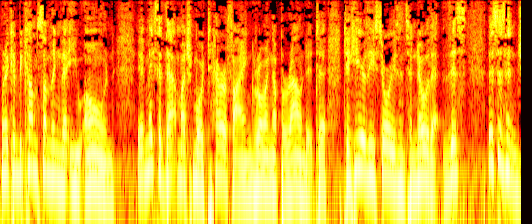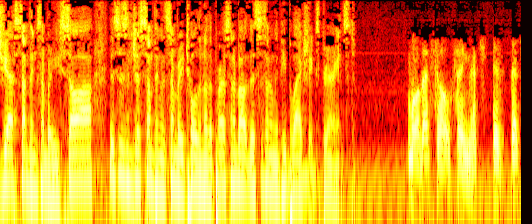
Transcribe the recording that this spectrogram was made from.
when it can become something that you own, it makes it that much more terrifying growing up around it. To, to hear these stories and to know that this, this isn't just something somebody saw, this isn't just something that somebody told another person about, this is something that people actually experienced. Well, that's the whole thing. That's it, that's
